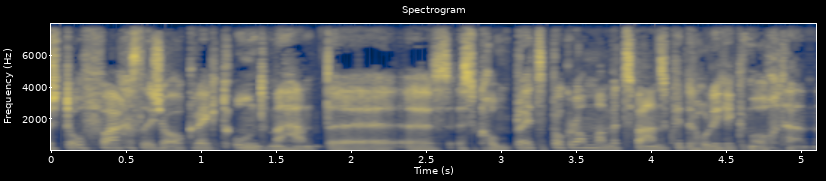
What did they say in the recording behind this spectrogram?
Der Stoffwechsel ist angeregt und wir haben äh, ein, ein komplettes Programm, wenn wir 20 Wiederholungen gemacht haben.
